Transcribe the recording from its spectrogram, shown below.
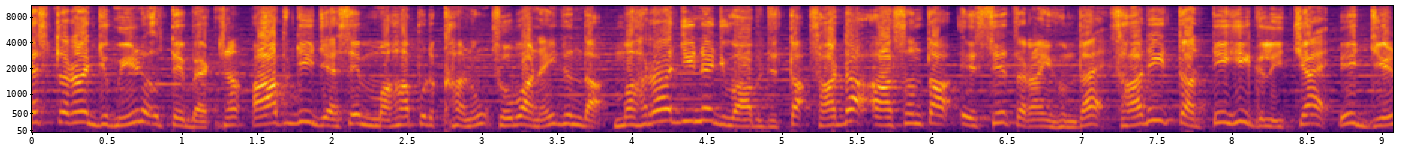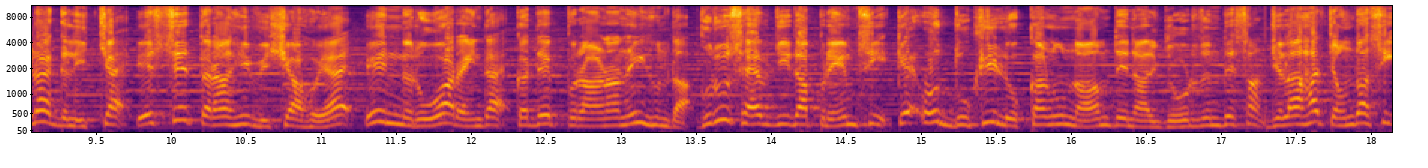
ਇਸ ਤਰ੍ਹਾਂ ਜ਼ਮੀਨ ਉੱਤੇ ਬੈਠਣਾ ਆਪ ਜੀ ਜੈਸੇ ਮਹਾਪੁਰਖਾਂ ਨੂੰ ਸ਼ੋਭਾ ਨਹੀਂ ਦਿੰਦਾ। ਮਹਾਰਾਜ ਜੀ ਨੇ ਜਵਾਬ ਦਿੱਤਾ, ਸਾਡਾ ਆਸਨ ਤਾਂ ਇਸੇ ਤਰ੍ਹਾਂ ਹੀ ਹੁੰਦਾ ਹੈ। ਸਾਰੀ ਧਰਤੀ ਹੀ ਗਲੀਚਾ ਹੈ। ਇਹ ਜਿਹੜਾ ਗਲੀਚਾ ਹੈ, ਇਸੇ ਤਰ੍ਹਾਂ ਹੀ ਵਿਛਿਆ ਹੋਇਆ ਹੈ। ਇਹ ਨਰੋਆ ਰਹਿੰਦਾ ਹੈ। ਕਦੇ ਪੁਰਾਣਾ ਨਹੀਂ ਹੁੰਦਾ। ਗੁਰੂ ਸਾਹਿਬ ਜੀ ਦਾ ਪ੍ਰੇਮ ਸੀ ਕਿ ਉਹ ਦੁਖੀ ਲੋਕਾਂ ਨੂੰ ਨਾਮ ਦੇ ਨਾਲ ਜੋੜ ਦਿੰਦੇ ਸਨ। ਜਲਾਹਾ ਚਾਹੁੰਦਾ ਸੀ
